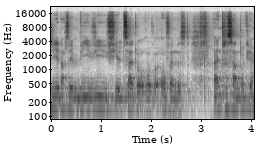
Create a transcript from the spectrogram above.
je nachdem, wie, wie viel Zeit du auch auf, aufwendest. Ah, interessant, okay.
